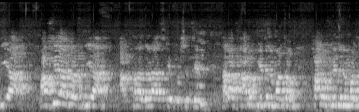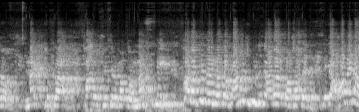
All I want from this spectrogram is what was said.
দিয়া দিয়া আপনারা যারা আজকে বসেছেন, তারা ফারুকিদের মতো ফারুকিদের মতো নাট্যকার, ফারুকিদের মতো নাস্তিক, ফারুকিদের মতো মানুষগুলোকে আবার বসাবেন। এটা হবে না।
